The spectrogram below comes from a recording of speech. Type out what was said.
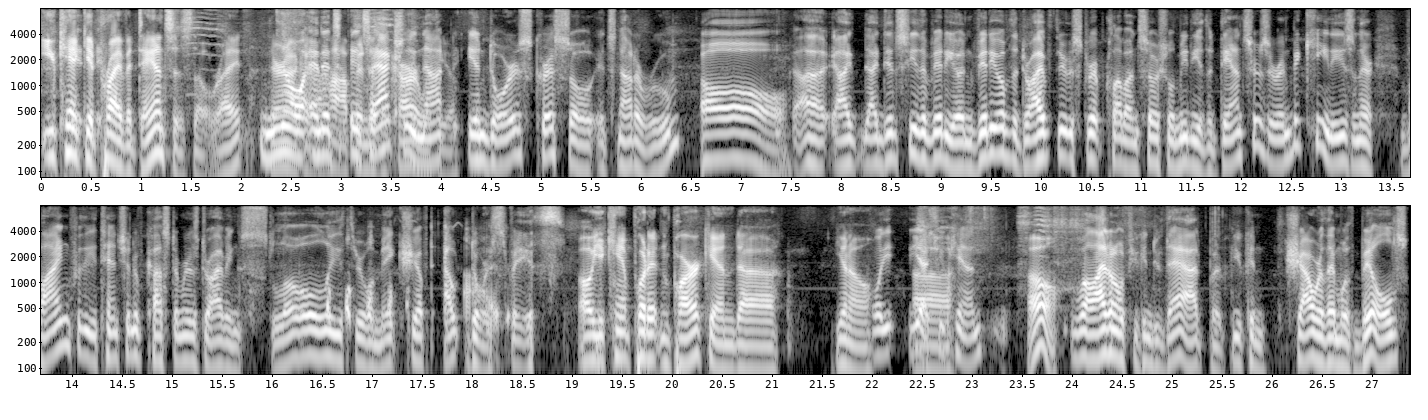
you can't get private dances though, right? They're no, and it's it's into the car actually not you. indoors, Chris. So it's not a room. Oh, Uh, I I did see the video and video of the drive-through strip club on social media. The dancers are in bikinis and they're vying for the attention of customers, driving slowly through a makeshift outdoor space. Oh, you can't put it in park and uh, you know. Well, yes, uh, you can. Oh, Well, I don't know if you can do that, but you can shower them with bills.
